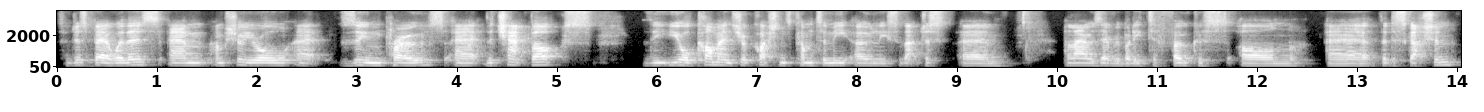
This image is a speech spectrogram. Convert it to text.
so just bear with us. Um, I'm sure you're all uh, Zoom pros. Uh, the chat box, the, your comments, your questions come to me only. So that just um, allows everybody to focus on uh, the discussion.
